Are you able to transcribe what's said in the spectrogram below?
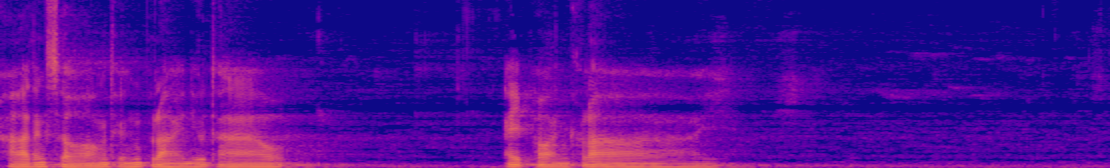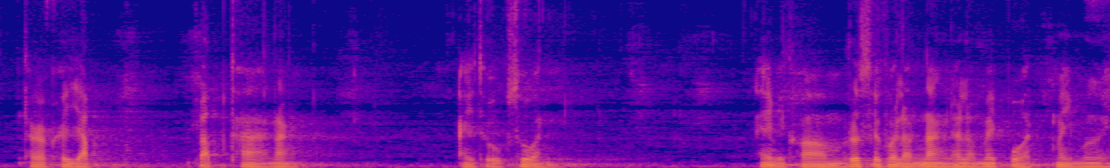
ขาทั้งสองถึงปลายนิ้วเท้า ให้ผ่อนคลาย แล้วก็ขยับปรับท่านั่ง ให้ถูกส่วน ให้มีความรู้สึกว่าเรานั่งแล้วเราไม่ปวดไม่เมื่อย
